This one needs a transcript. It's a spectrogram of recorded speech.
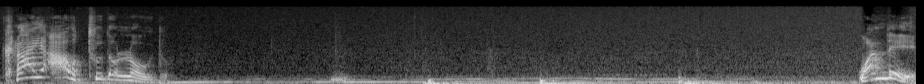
cry out to the Lord. Hmm. One day,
